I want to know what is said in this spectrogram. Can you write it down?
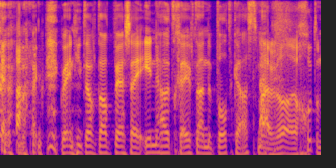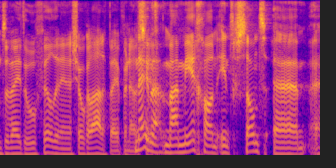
maar ik, ik weet niet of dat per se inhoud geeft aan de podcast. Maar Maar wel eh, goed om te weten hoeveel er in een chocoladepepernoot Nee, zit. maar, maar meer gewoon interessant. Uh, uh,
